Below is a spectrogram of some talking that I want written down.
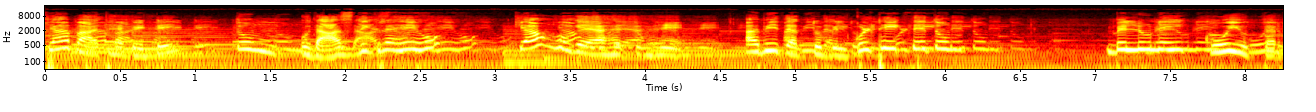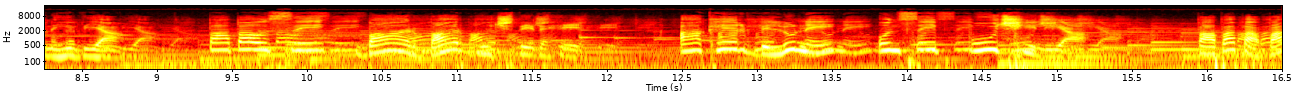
क्या बात है बेटे, तुम उदास दिख रहे हो? क्या हो गया है तुम्हें? अभी तक तो बिल्कुल ठीक थे तुम। बिल्लू ने कोई उत्तर नहीं दिया। पापा उससे बार बार पूछते रहे। आखिर बिल्लू ने उनसे पूछ ही लिया पापा पापा,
